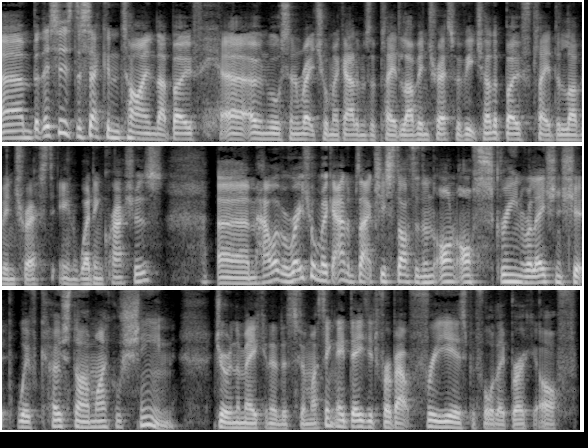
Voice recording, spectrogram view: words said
Um, but this is the second time that both uh, Owen Wilson and Rachel McAdams have played love interest with each other. Both played the love interest in Wedding Crashers. Um, however, Rachel McAdams actually started an on-off screen relationship with co-star Michael Sheen during the making of this film. I think they dated for about three years before they broke it off.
